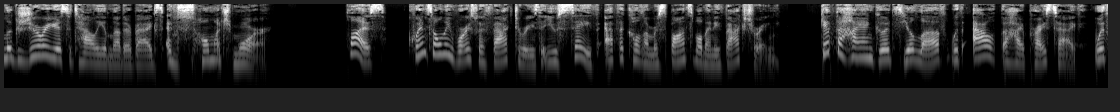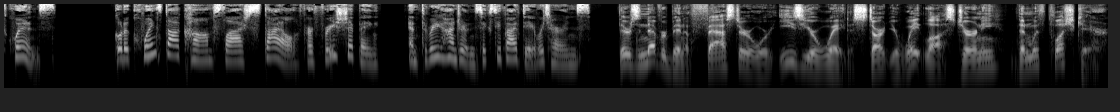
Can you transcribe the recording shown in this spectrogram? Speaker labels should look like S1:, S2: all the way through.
S1: luxurious Italian leather bags, and so much more. Plus, Quince only works with factories that use safe, ethical, and responsible manufacturing. Get the high-end goods you'll love without the high price tag with Quince. Go to quince.com/style for free shipping and 365-day returns.
S2: There's never been a faster or easier way to start your weight loss journey than with PlushCare.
